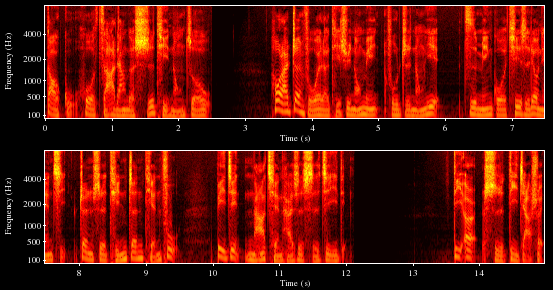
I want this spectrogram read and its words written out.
稻谷或杂粮的实体农作物。后来政府为了体恤农民、扶植农业，自民国七十六年起正式停征田赋。毕竟拿钱还是实际一点。第二是地价税，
